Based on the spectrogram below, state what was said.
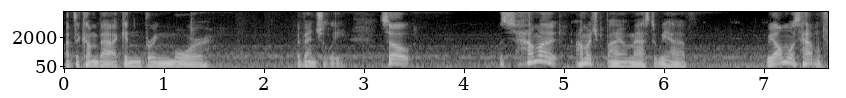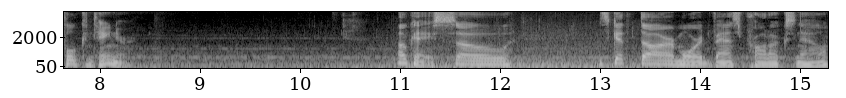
have to come back and bring more eventually. So, how much how much biomass do we have? We almost have a full container. Okay, so Let's get our more advanced products now.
